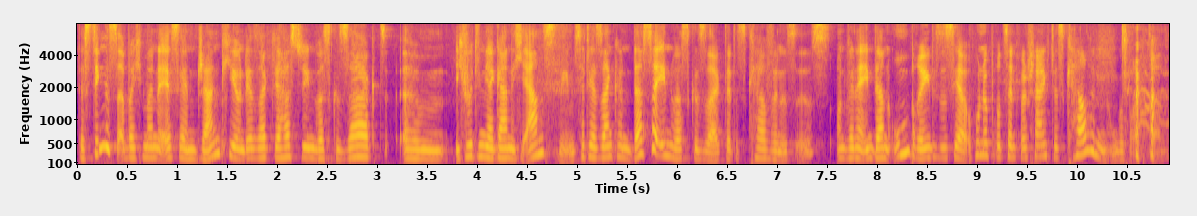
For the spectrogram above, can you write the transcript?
Das Ding ist aber, ich meine, er ist ja ein Junkie und er sagt, ja, hast du ihm was gesagt? Ähm, ich würde ihn ja gar nicht ernst nehmen. Es hätte ja sein können, dass er ihm was gesagt hat, dass Calvin es ist. Und wenn er ihn dann umbringt, ist es ja 100% wahrscheinlich, dass Calvin ihn umgebracht hat.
